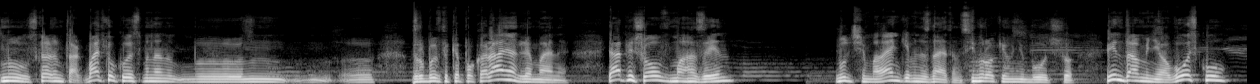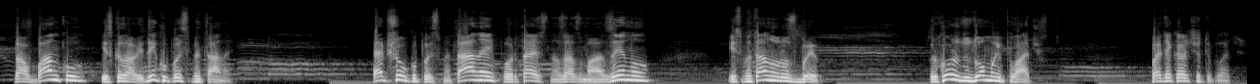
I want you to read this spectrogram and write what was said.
Ну, скажімо так, батько колись мене е, е, зробив таке покарання для мене. Я пішов в магазин, будучи маленьким, не знаю, там 7 років мені було що. Він дав мені авоську, дав банку і сказав: іди купи сметани. Я пішов купив сметани, повертаюся назад з магазину і сметану розбив. Приходжу додому і плачу. Батя каже, що ти плачеш?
